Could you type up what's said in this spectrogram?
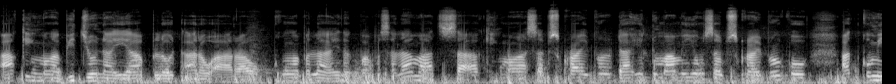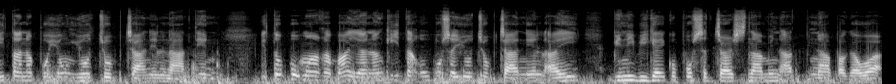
aking mga video na i-upload araw-araw. Kung nga pala ay nagpapasalamat sa aking mga subscriber dahil dumami yung subscriber ko at kumita na po yung YouTube channel natin. Ito po mga kabayan, ang kita ko po sa YouTube channel ay binibigay ko po sa charge namin at pinapagawa.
